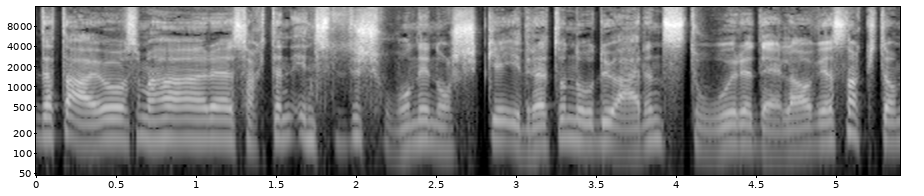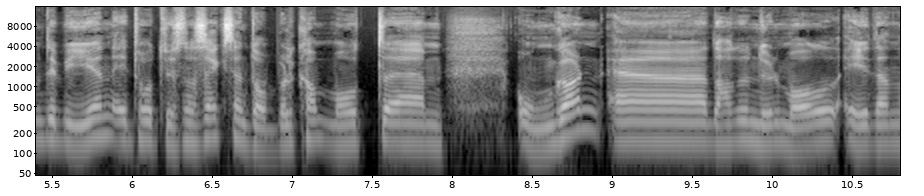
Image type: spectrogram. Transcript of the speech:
Dette er jo, som jeg har sagt, en institusjon i norsk idrett, og noe du er en stor del av. Vi har snakket om debuten i 2006, en dobbeltkamp mot um, Ungarn. Uh, da hadde du null mål i den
